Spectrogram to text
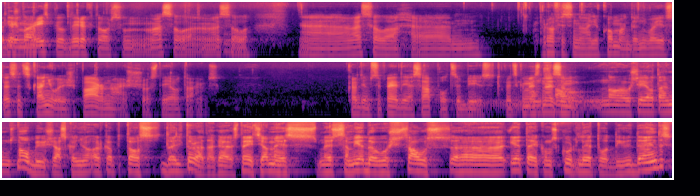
gadījumā ir izpildu direktors un vesela, vesela, vesela um, profesionāļu komanda. Nu, vai jūs esat skaņojuši, pārunājuši šos jautājumus? Kad jums ir pēdējā sapulce bijusi? Tāpēc, mēs nesam... nav, nav šie jautājumi mums nav bijuši jāskaņo ar kapitāla daļu turētāju. Kā jau teicu, ja mēs, mēs esam iedevuši savus uh, ieteikumus, kur lietot dividendus.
